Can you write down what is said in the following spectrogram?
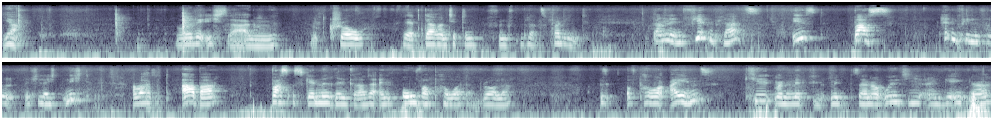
ja, würde ich sagen, mit Crow, der hat garantiert den fünften Platz verdient. Dann den vierten Platz ist Bass. Hätten viele vielleicht nicht erwartet, aber Bass ist generell gerade ein overpowerter Brawler. Auf Power 1 killt man mit, mit seiner Ulti einen Gegner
